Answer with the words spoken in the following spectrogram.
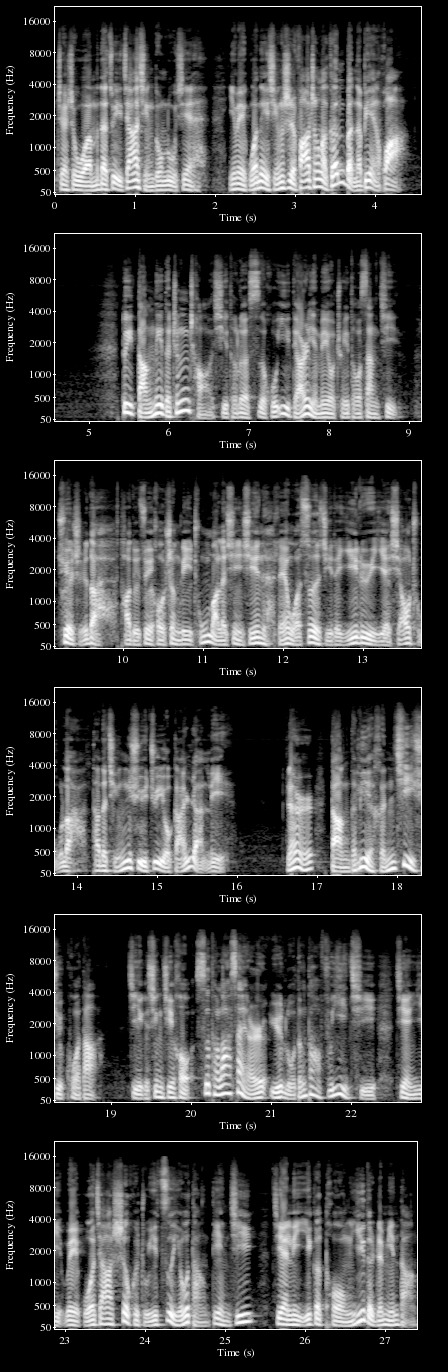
这是我们的最佳行动路线。因为国内形势发生了根本的变化，对党内的争吵，希特勒似乎一点也没有垂头丧气。确实的，他对最后胜利充满了信心，连我自己的疑虑也消除了。他的情绪具有感染力。然而，党的裂痕继续扩大。几个星期后，斯特拉塞尔与鲁登道夫一起建议为国家社会主义自由党奠基，建立一个统一的人民党。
